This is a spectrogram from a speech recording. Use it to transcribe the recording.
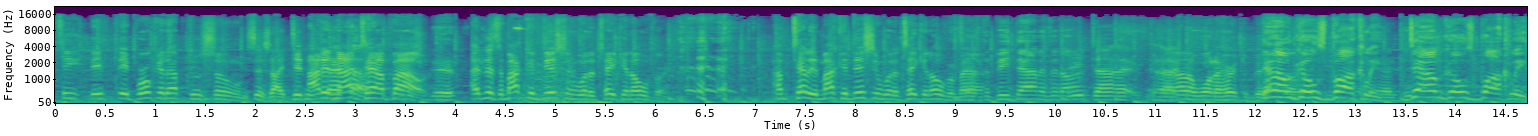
See, they, they broke it up too soon. He says I didn't. I did tap not out. tap out. did. And listen, my condition would have taken over. I'm telling you, my condition would have taken over, So man. the beat down, is it on? Beat down- I uh, don't want to hurt the big. Down goes Barkley. Down goes Barkley.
